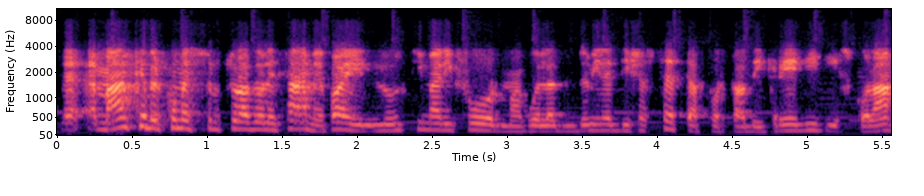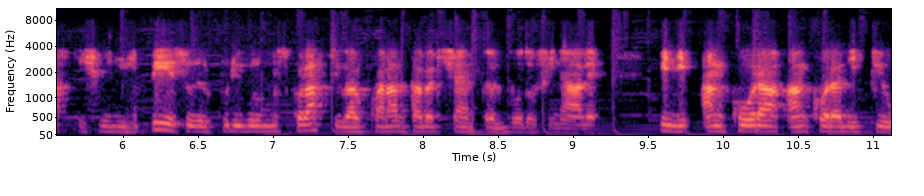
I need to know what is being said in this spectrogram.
eh, ma anche per come è strutturato l'esame, poi l'ultima riforma, quella del 2017, ha portato i crediti scolastici, quindi il peso del curriculum scolastico al 40% del voto finale, quindi ancora, ancora di più.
